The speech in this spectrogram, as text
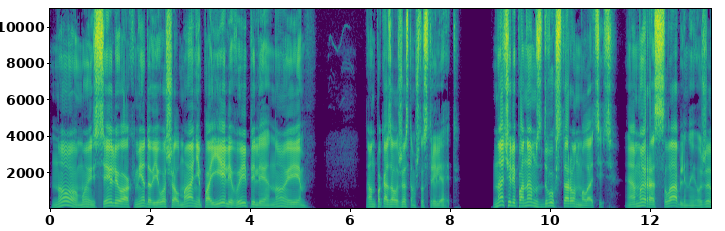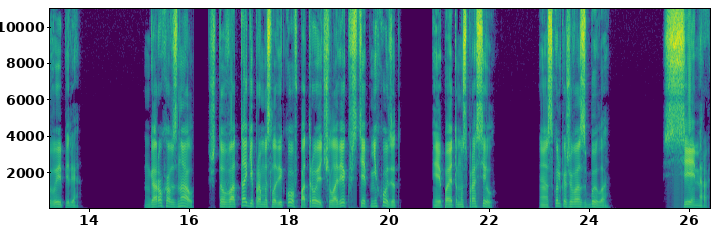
Ну, мы сели у Ахмеда в его шалмане, поели, выпили, ну и... Он показал жестом, что стреляет. Начали по нам с двух сторон молотить, а мы, расслабленные, уже выпили. Горохов знал, что в атаге промысловиков по трое человек в степь не ходят, и поэтому спросил, «А сколько же вас было?» «Семеро»,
